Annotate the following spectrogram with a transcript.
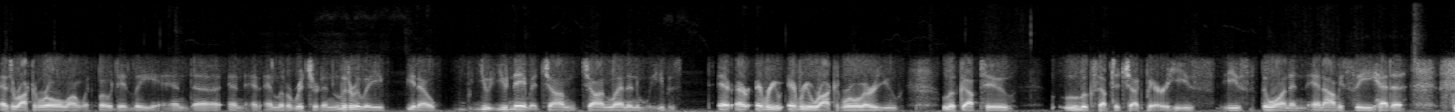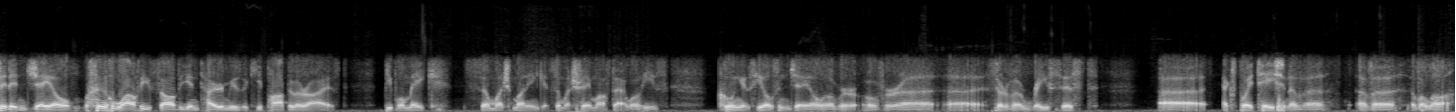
as a rock and roll, along with Bo Diddley and uh, and, and and Little Richard, and literally you know you you name it, John John Lennon. He was every every rock and roller you look up to looks up to Chuck Berry. He's he's the one, and and obviously he had to sit in jail while he saw the entire music he popularized. People make so much money and get so much fame off that while he's cooling his heels in jail over over uh, uh, sort of a racist uh, exploitation of a of a of a law.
